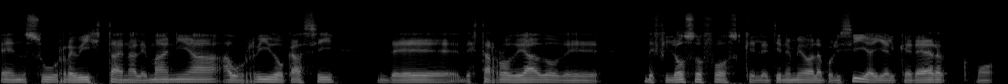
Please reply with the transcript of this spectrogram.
en su revista en Alemania, aburrido casi de, estar rodeado de, de filósofos que le tienen miedo a la policía y el querer, como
